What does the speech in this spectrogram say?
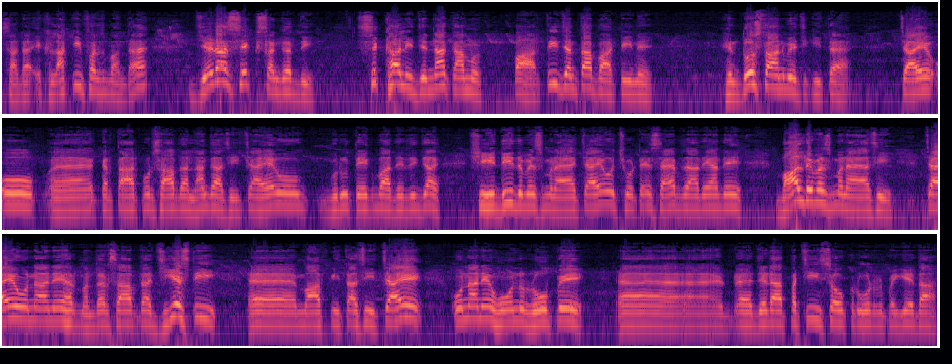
ਸਾਡਾ اخلاقی ਫਰਜ਼ ਬਣਦਾ ਹੈ ਜਿਹੜਾ ਸਿੱਖ ਸੰਗਤ ਦੀ ਸਿੱਖਾਂ ਲਈ ਜਿੰਨਾ ਕੰਮ ਭਾਰਤੀ ਜਨਤਾ ਪਾਰਟੀ ਨੇ ਹਿੰਦੁਸਤਾਨ ਵਿੱਚ ਕੀਤਾ ਹੈ ਚਾਹੇ ਉਹ ਕਰਤਾਰਪੁਰ ਸਾਹਿਬ ਦਾ ਲਾਂਘਾ ਸੀ ਚਾਹੇ ਉਹ ਗੁਰੂ ਤੇਗ ਬਹਾਦਰ ਜੀ ਦਾ ਸ਼ਹੀਦੀ ਦਿਵਸ ਮਨਾਇਆ ਚਾਹੇ ਉਹ ਛੋਟੇ ਸਾਹਿਬਜ਼ਾਦਿਆਂ ਦੇ ਬਾਲ ਦਿਵਸ ਮਨਾਇਆ ਸੀ ਚਾਹੇ ਉਹਨਾਂ ਨੇ ਹਰਮੰਦਰ ਸਾਹਿਬ ਦਾ ਜੀਐਸਟੀ ਮਾਫ ਕੀਤਾ ਸੀ ਚਾਹੇ ਉਹਨਾਂ ਨੇ ਹੁਣ ਰੋਪੇ ਅਹ, ਜਿਹੜਾ 2500 ਕਰੋੜ ਰੁਪਏ ਦਾ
